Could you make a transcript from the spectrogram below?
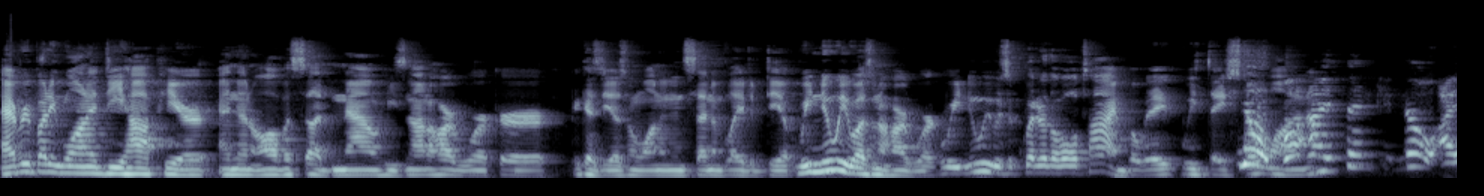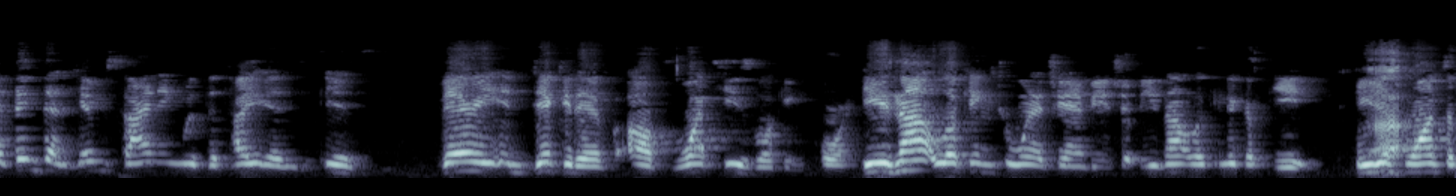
everybody wanted D Hop here, and then all of a sudden now he's not a hard worker because he doesn't want an incentive laden deal. We knew he wasn't a hard worker. We knew he was a quitter the whole time, but we, we they still No, but him. I think no, I think that him signing with the Titans is very indicative of what he's looking for. He's not looking to win a championship. He's not looking to compete. He just Uh, wants a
